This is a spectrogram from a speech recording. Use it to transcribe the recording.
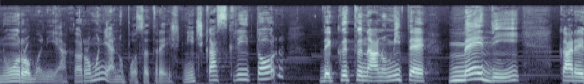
nu în România, că în România nu poți să trăiești nici ca scriitor, decât în anumite medii care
